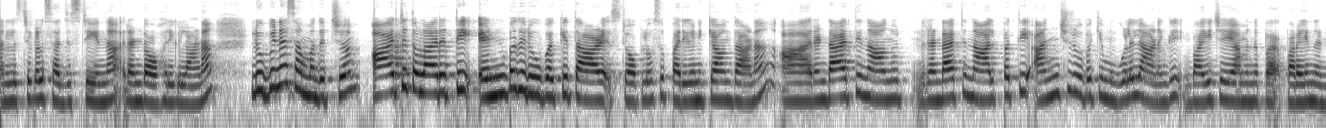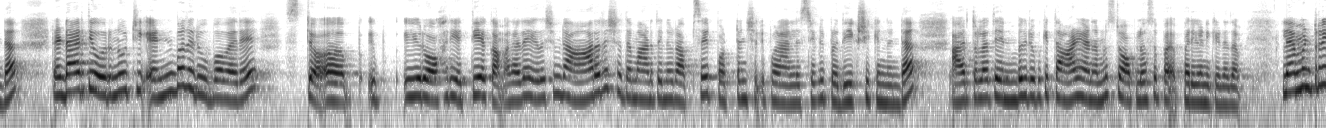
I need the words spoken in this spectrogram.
അനലിസ്റ്റുകൾ സജസ്റ്റ് ചെയ്യുന്ന രണ്ട് ഓഹരികളാണ്. ലുബിനെ സംബന്ധിച്ച് ആയിരത്തി തൊള്ളായിരത്തി എൺപത് രൂപയ്ക്ക് താഴെ സ്റ്റോപ്പ് ലോസ് പരിഗണിക്കാവുന്നതാണ്. രണ്ടായിരത്തി നാനൂ രണ്ടായിരത്തി നാൽപ്പത്തി അഞ്ച് രൂപയ്ക്ക് മുകളിലാണെങ്കിൽ ബൈ ചെയ്യാമെന്ന് പറയുന്നുണ്ട്. രണ്ടായിരത്തി ഒരുന്നൂറ്റി എൺപത് രൂപ വരെ സ്റ്റോ ഈ ഒരു ഓഹരി എത്തിയേക്കാം. അതായത് ഏകദേശം ഒരു ആറര ശതമാനത്തിന് ഒരു അപ്സൈഡ് പൊട്ടൻഷ്യൽ ഇപ്പോൾ അനലിസ്റ്റുകൾ പ്രതീക്ഷിക്കുന്നുണ്ട്. ആയിരത്തി തൊള്ളായിരത്തി എൺപത് രൂപയ്ക്ക് താഴെയാണ് നമ്മൾ സ്റ്റോപ്പ് ലോസ് പരിഗണിക്കേണ്ടത് ലെമൺ ട്രീ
